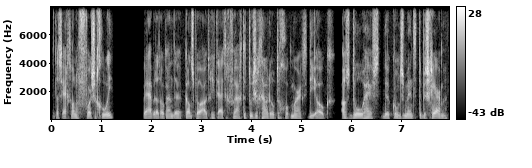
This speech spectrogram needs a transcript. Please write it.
Dat is echt wel een forse groei. We hebben dat ook aan de kansspelautoriteit gevraagd, de toezichthouder op de gokmarkt, die ook als doel heeft de consumenten te beschermen.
